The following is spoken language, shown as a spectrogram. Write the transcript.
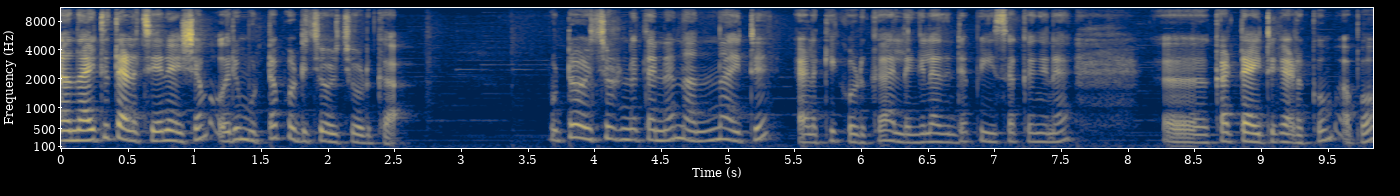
നന്നായിട്ട് തിളച്ചതിന് ശേഷം ഒരു മുട്ട പൊട്ടിച്ചൊഴിച്ചു കൊടുക്കുക. മുട്ട ഒഴിച്ചിട്ടുണ്ടെങ്കിൽ തന്നെ നന്നായിട്ട് ഇളക്കി കൊടുക്കുക. അല്ലെങ്കിൽ അതിന്റെ പീസൊക്കെ ഇങ്ങനെ കട്ടായിട്ട് കിടക്കും. അപ്പോൾ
